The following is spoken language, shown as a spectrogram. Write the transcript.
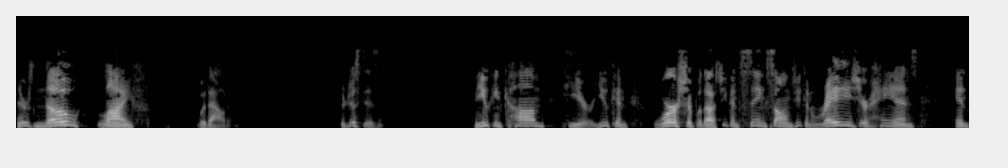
There's no life without Him. There just isn't. You can come here. You can worship with us. You can sing songs. You can raise your hands and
